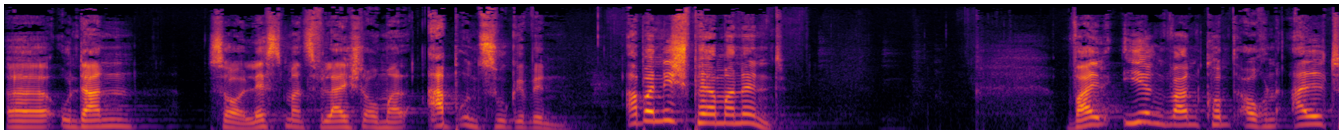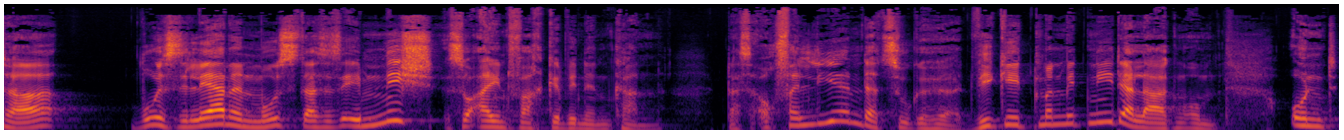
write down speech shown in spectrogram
äh, und dann so, lässt man es vielleicht auch mal ab und zu gewinnen. Aber nicht permanent. Weil irgendwann kommt auch ein Alter, wo es lernen muss, dass es eben nicht so einfach gewinnen kann. Dass auch Verlieren dazu gehört. Wie geht man mit Niederlagen um? Und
